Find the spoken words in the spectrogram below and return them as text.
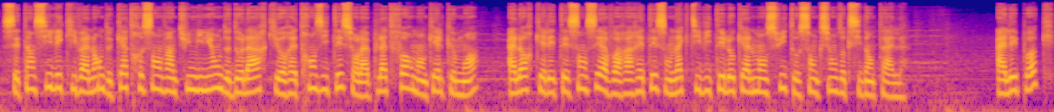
c'est ainsi l'équivalent de 428 millions de dollars qui auraient transité sur la plateforme en quelques mois, alors qu'elle était censée avoir arrêté son activité localement suite aux sanctions occidentales. À l'époque,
